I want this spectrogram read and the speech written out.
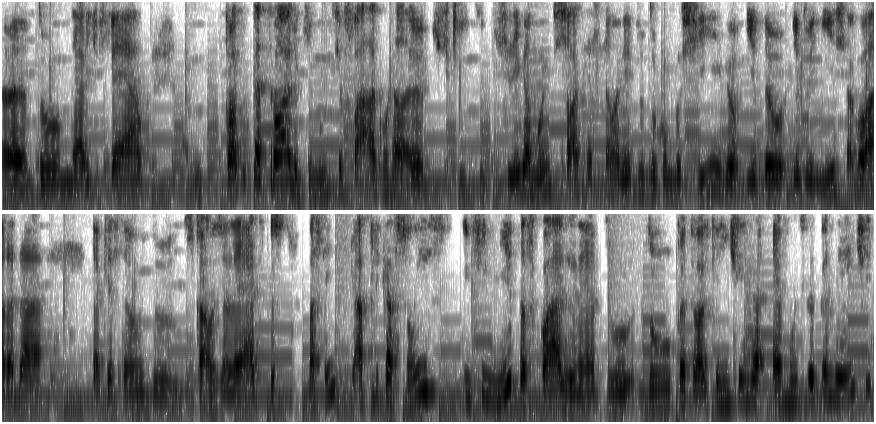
uh, do minério de ferro, o próprio petróleo, que muito se fala, com, que, que, que, se liga muito só à questão ali do, do combustível e do, e do início agora da, da questão do, dos carros elétricos, mas tem aplicações infinitas quase, né, do, do petróleo que a gente ainda é muito dependente.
